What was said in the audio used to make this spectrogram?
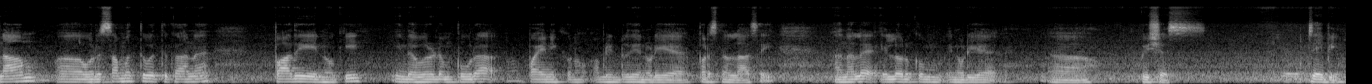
நாம் ஒரு சமத்துவத்துக்கான பாதையை நோக்கி இந்த வருடம் பூரா பயணிக்கணும் அப்படின்றது என்னுடைய பர்சனல் ஆசை. அதனால் எல்லோருக்கும் என்னுடைய விஷஸ் ஜெய்பீம்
